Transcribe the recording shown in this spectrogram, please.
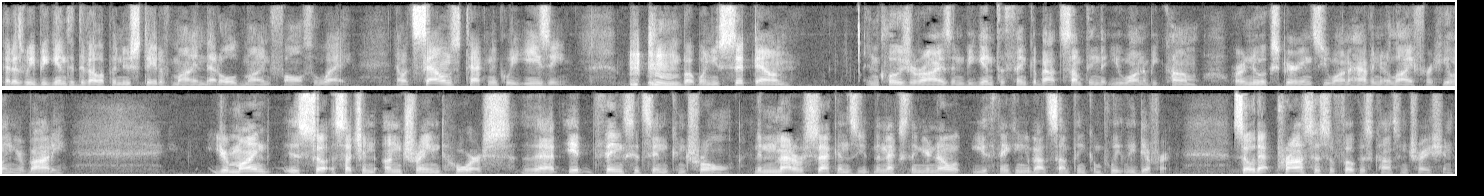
that as we begin to develop a new state of mind, that old mind falls away. Now, it sounds technically easy, but when you sit down and close your eyes and begin to think about something that you want to become or a new experience you want to have in your life or healing your body, your mind is so, such an untrained horse that it thinks it's in control. Then in a matter of seconds, you, the next thing you know, you're thinking about something completely different. So that process of focused concentration,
